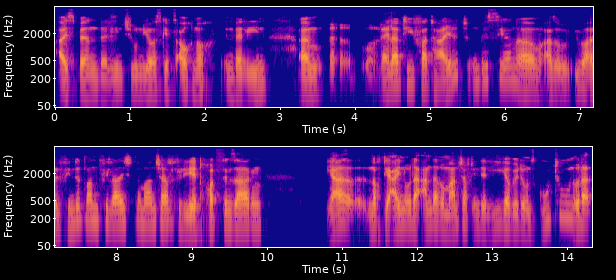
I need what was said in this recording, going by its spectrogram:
Eisbären Berlin Juniors gibt's auch noch in Berlin. Ähm, äh, relativ verteilt ein bisschen. Ähm, also überall findet man vielleicht eine Mannschaft, würde dir trotzdem sagen, ja, noch die eine oder andere Mannschaft in der Liga würde uns gut tun, oder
